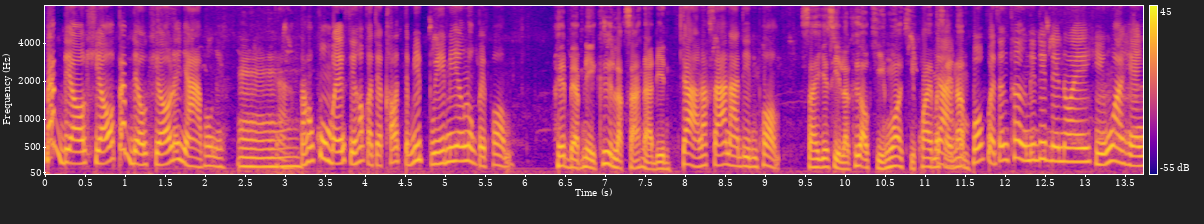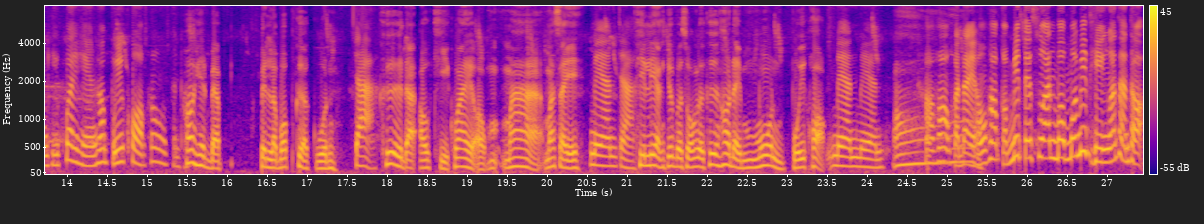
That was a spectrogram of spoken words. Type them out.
แป๊บเดียวเขียวแป๊บเดียวเขียวเลยหญ้าพวกนี้อืมจ้ะแต่เขาคุมไว้เองสิเขาก็จะเขาจะมีปุ๋ยมีหยังลงไปพร้อม เฮ็ดแบบนี้คือรักษาหนาดิน จ้ารักษาหนาดินพร้อม ใส่ยาสีแล้วคือเอาขี้งัวขี้ควายมาจ้าใส่กระน้ำปกไปเทิงๆนิดๆหน่อยๆหิวว่าแห้งขี้ควายแห้งเขาปุ๋ยคอกเข้ากันเขาเฮ็ดแบบเป็นระบบเกื้อกูลจ้าคือได้เอาขี้ควายออกมามาใส่แมนจ้าที่เลี้ยงจุดประสงค์ก็คือเฮาได้มูลปุ๋ยคอกแมนแมนอ๋อเฮาเฮาก็ได้ของเฮาก็มีแต่ส่วนบ่บ่มีทิ้งว่าซั่นเถาะ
